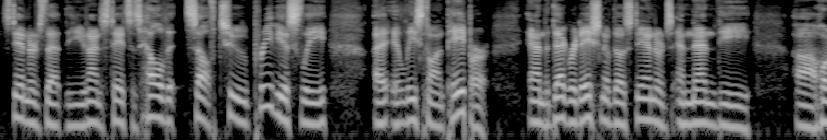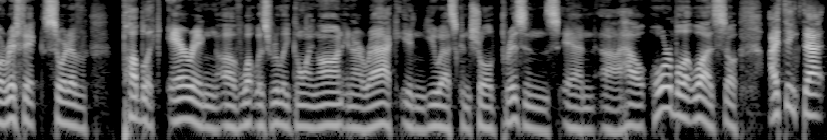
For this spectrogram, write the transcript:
standards that the United States has held itself to previously, uh, at least on paper, and the degradation of those standards, and then the uh, horrific sort of public airing of what was really going on in Iraq in U.S.-controlled prisons and uh, how horrible it was. So I think that,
